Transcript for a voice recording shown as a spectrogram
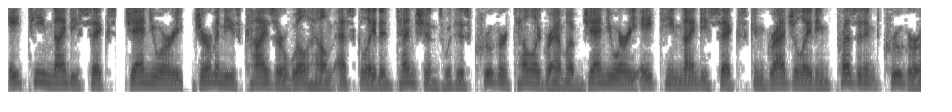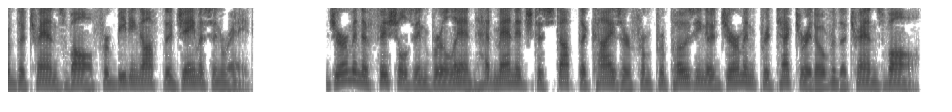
1896, January, Germany's Kaiser Wilhelm escalated tensions with his Kruger telegram of January 1896 congratulating President Kruger of the Transvaal for beating off the Jameson raid. German officials in Berlin had managed to stop the Kaiser from proposing a German protectorate over the Transvaal.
